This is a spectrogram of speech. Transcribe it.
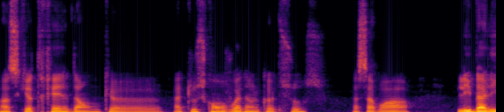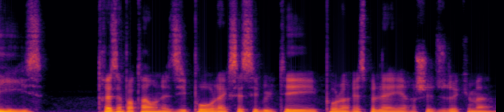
en ce qui a trait donc à tout ce qu'on voit dans le code source, à savoir les balises, Très important, on a dit, pour l'accessibilité, pour le respect de la hiérarchie du document.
